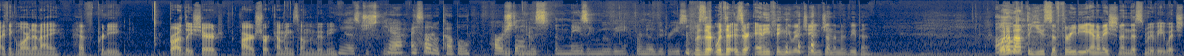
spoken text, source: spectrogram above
I think Lauren and I have pretty broadly shared our shortcomings on the movie. Yeah, it's just you Yeah, know, I saw har- a couple. harshed on this amazing movie for no good reason. Was there? Was there? Is there anything you would change in the movie, Ben? What Um, about the use of 3D animation in this movie, which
